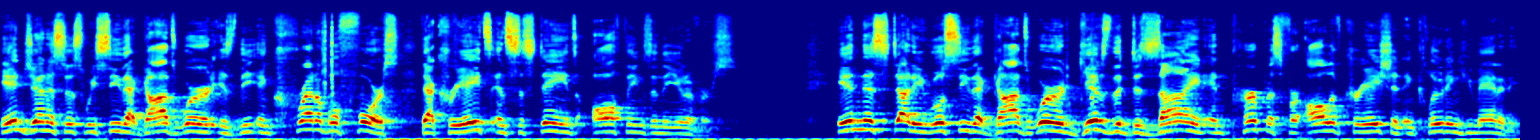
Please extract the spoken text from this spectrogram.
In Genesis, we see that God's word is the incredible force that creates and sustains all things in the universe. In this study, we'll see that God's word gives the design and purpose for all of creation, including humanity.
